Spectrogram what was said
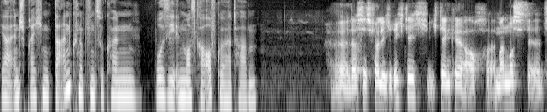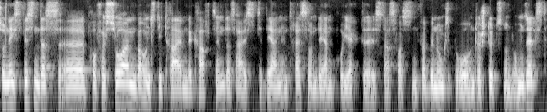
ja entsprechend da anknüpfen zu können, wo Sie in Moskau aufgehört haben. Äh, das ist völlig richtig. Ich denke auch, man muss äh, zunächst wissen, dass äh, Professoren bei uns die treibende Kraft sind. Das heißt, deren Interesse und deren Projekte ist das, was ein Verbindungsbüro unterstützt und umsetzt.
